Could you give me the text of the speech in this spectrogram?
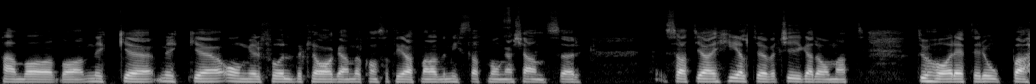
han var, var mycket, mycket ångerfull, beklagande och konstaterade att man hade missat många chanser. Så att jag är helt övertygad om att du har ett Europa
